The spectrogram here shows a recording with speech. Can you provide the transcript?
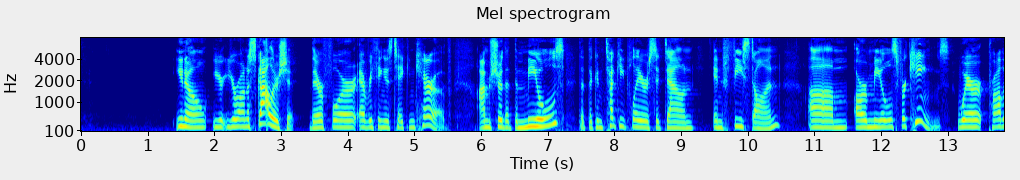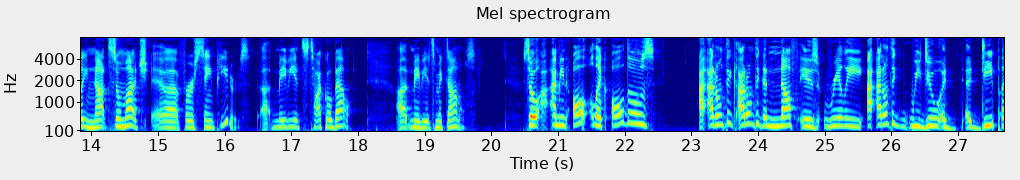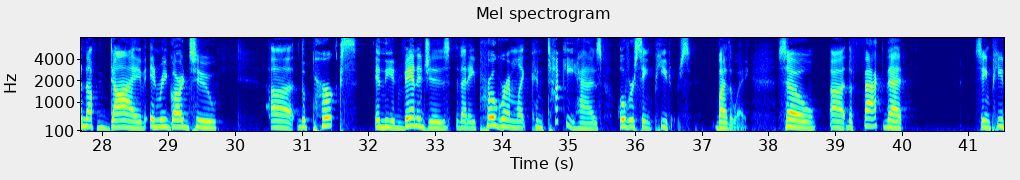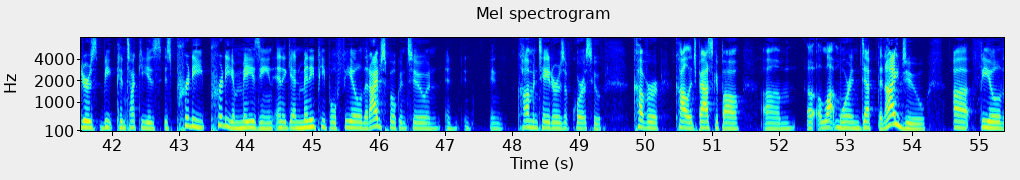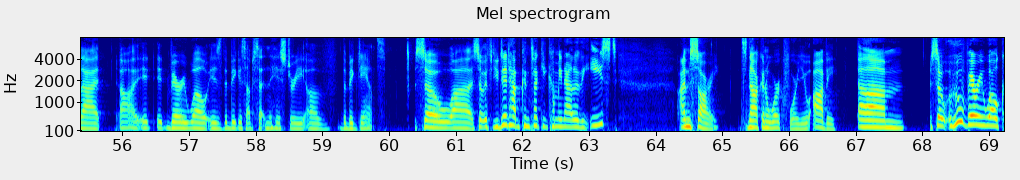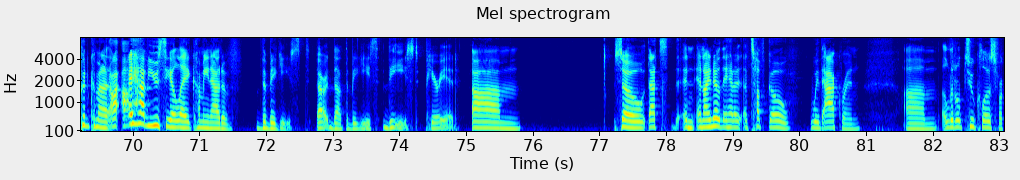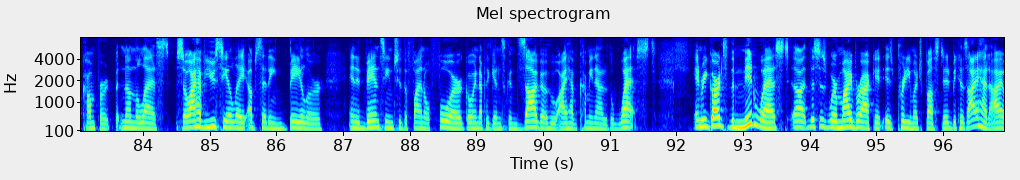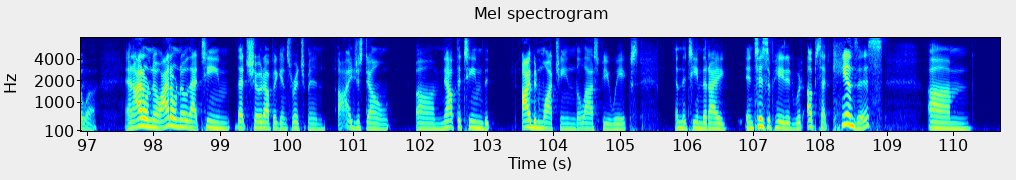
You know, you're, you're on a scholarship, therefore, everything is taken care of. I'm sure that the meals that the Kentucky players sit down and feast on um, are meals for kings, where probably not so much uh, for St. Peter's. Uh, maybe it's Taco Bell, uh, maybe it's McDonald's. So I mean, all like all those I, I don't think I don't think enough is really I, I don't think we do a, a, deep enough dive in regard to uh, the perks and the advantages that a program like Kentucky has over St. Peter's, by the way. So uh, the fact that St. Peter's beat Kentucky is is pretty pretty amazing. And again, many people feel that I've spoken to and and, and commentators, of course, who cover college basketball um, a, a, lot more in depth than I do, uh, feel that uh, it, it very well is the biggest upset in the history of the big dance. So, uh, so if you did have Kentucky coming out of the East, I'm sorry, it's not going to work for you, Avi. Um, so who very well could come out? I, I have UCLA coming out of the Big East, or not the Big East, the East. Period. Um, so that's and and I know they had a, a tough go with Akron, um, a little too close for comfort, but nonetheless. So I have UCLA upsetting Baylor and advancing to the Final Four, going up against Gonzaga, who I have coming out of the West. In regards to the Midwest, uh, this is where my bracket is pretty much busted because I had Iowa, and I don't know. I don't know that team that showed up against Richmond. I just don't. Um, not the team that I've been watching the last few weeks, and the team that I anticipated would upset Kansas. Um,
